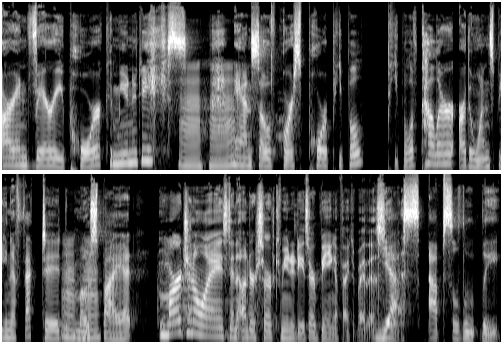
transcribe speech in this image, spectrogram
are in very poor communities. Mm-hmm. And so, of course, poor people, people of color, are the ones being affected Mm-hmm. most by it. Marginalized and underserved communities are being affected by this. Yes, absolutely.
